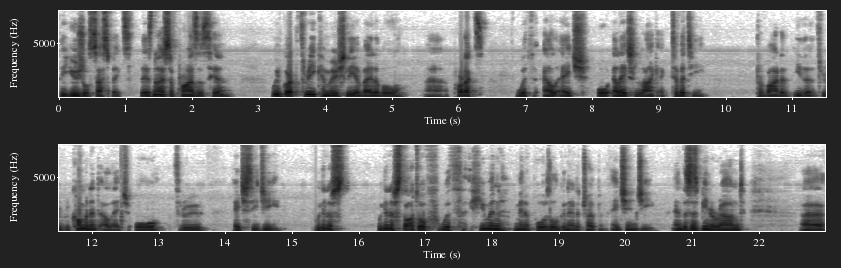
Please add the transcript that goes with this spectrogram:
the usual suspects. There's no surprises here. We've got three commercially available uh, products with LH or LH-like activity provided either through recombinant LH or through HCG. We're going to we're going to start off with human menopausal gonadotropin, HMG. And this has been around uh,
